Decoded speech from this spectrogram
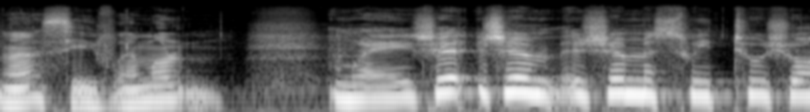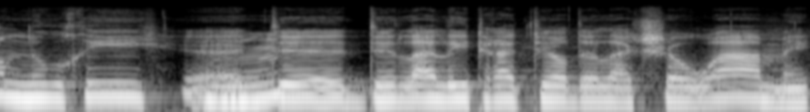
Hein, c'est vraiment. Oui, je, je, je, me suis toujours nourrie euh, mhm. de, de, la littérature de la Shoah, mais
